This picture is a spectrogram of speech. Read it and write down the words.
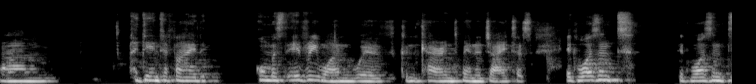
um, identified almost everyone with concurrent meningitis. It wasn't it wasn't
